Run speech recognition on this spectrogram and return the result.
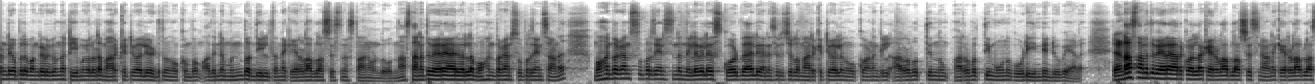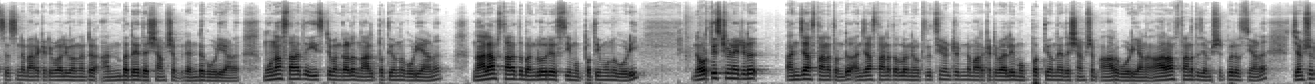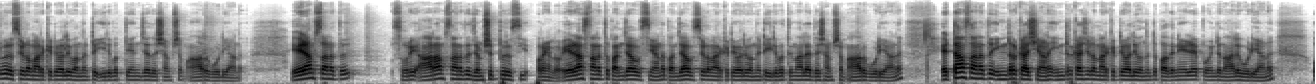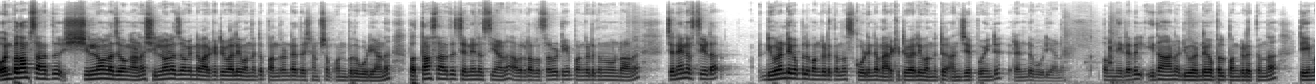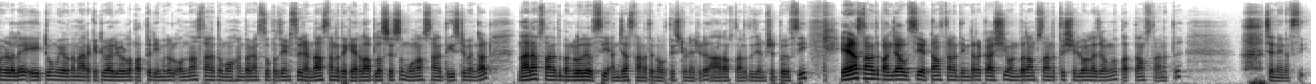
Durand കപ്പിൽ പങ്കെടുക്കുന്ന ടീമുകളുടെ മാർക്കറ്റ് വാല്യൂ എടുത്ത് നോക്കുമ്പോൾ അതിന് മുൻപന്തിയിൽ തന്നെ കേരള ബ്ലാസ്റ്റേഴ്സിന് സ്ഥാനമുണ്ട്. ഒന്നാം സ്ഥാനത്ത് വേറെ ആരുമല്ല മോഹൻ ബഗാൻ സൂപ്പർ ജയൻസ് ആണ്. മോഹൻ ബഗാൻ സൂപ്പർ ജയൻസിന്റെ നിലവിലെ സ്കോഡ് വാല്യൂ അനുസരിച്ചുള്ള മാർക്കറ്റ് വാല്യൂ നോക്കുകയാണെങ്കിൽ അറുപത്തി അറുപത്തി മൂന്ന് കോടി ഇന്ത്യൻ രൂപയാണ്. രണ്ടാം സ്ഥാനത്ത് വേറെ ആർക്കുമല്ല കേരള ബ്ലാസ്റ്റേഴ്സിനാണ്. കേരള ബ്ലാസ്റ്റേഴ്സിന്റെ മാർക്കറ്റ് വാല്യൂ വന്നിട്ട് അൻപത് ദശാംശം രണ്ട് കോടിയാണ്. മൂന്നാം സ്ഥാനത്ത് ഈസ്റ്റ് ബംഗാൾ നാൽപ്പത്തിയൊന്ന് കോടിയാണ്. നാലാം സ്ഥാനത്ത് ബംഗളൂരു എഫ് സി മുപ്പത്തിമൂന്ന് കോടി. നോർത്ത് ഈസ്റ്റ് യുണൈറ്റഡ് അഞ്ചാം സ്ഥാനത്തുണ്ട്. അഞ്ചാം സ്ഥാനത്തുള്ള നോർത്ത് ഈസ്റ്റ് യുണൈറ്റഡിന്റെ മാർക്കറ്റ് വാല്യൂ മുപ്പത്തിയൊന്ന് ദശാംശം ആറ് കോടിയാണ്. ആറാം സ്ഥാനത്ത് ജംഷഡ്പൂർ എഫ് സിയാണ് ജംഷഡ്പൂർ എഫ് സിയുടെ മാർക്കറ്റ് വാല്യൂ വന്നിട്ട് ഇരുപത്തിയഞ്ച് ദശാംശം ആറ് കോടിയാണ്. ഏഴാം സ്ഥാനത്ത് സോറി ആറാം സ്ഥാനത്ത് ജംഷഡ്പൂർ എഫ് സി പറഞ്ഞല്ലോ ഏഴാം സ്ഥാനത്ത് പഞ്ചാബ് എഫ് സിയാണ് പഞ്ചാബ് എഫ് സിയുടെ മാർക്കറ്റ് വാല്യൂ വന്നിട്ട് ഇരുപത്തിനാല് ദശാംശം ആറ് കോടിയാണ്. എട്ടാം സ്ഥാനത്ത് ഇന്റർ കാശിയാണ് ഇന്റർ കാശിയുടെ മാർക്കറ്റ് വാല്യൂ വന്നിട്ട് പതിനേഴ് പോയിന്റ് നാല് കോടിയാണ്. ഒൻപതാം സ്ഥാനത്ത് ഷില്ലോൺ ലജോങ് ആണ്. ഷില്ലോൺ ലജോങ്ങിന്റെ മാർക്കറ്റ് വാല്യൂ വന്നിട്ട് പന്ത്രണ്ട് ദശാംശം ഒൻപത് കോടിയാണ്. പത്താം സ്ഥാനത്ത് ചെന്നൈ എഫ് സിയാണ് അവരുടെ റിസർവ് ടീം പങ്കെടുക്കുന്നതുകൊണ്ടാണ്. ചെന്നൈ എഫ് സിയുടെ ഡ്യൂറന്റ് കപ്പിൽ പങ്കെടുക്കുന്ന സ്കോഡിന്റെ മാർക്കറ്റ് വാല്യൂ വന്നിട്ട് അഞ്ച് പോയിന്റ് രണ്ട് കോടിയാണ്. അപ്പം നിലവിൽ ഇതാണ് ഡ്യൂറന്റ് കപ്പിൽ പങ്കെടുക്കുന്ന ടീമുകളിലെ ഏറ്റവും ഉയർന്ന മാർക്കറ്റ് വാല്യൂ ഉള്ള പത്ത് ടീമുകൾ. ഒന്നാം സ്ഥാനത്ത് മോഹൻ ബഗാൻ സൂപ്പർ ജയൻസ് രണ്ടാം സ്ഥാനത്ത് കേരള ബ്ലാസ്റ്റേഴ്സ് മൂന്നാം സ്ഥാനത്ത് ഈസ്റ്റ് ബംഗാൾ നാലാം സ്ഥാനത്ത് ബംഗളൂരു എഫ് സി അഞ്ചാം സ്ഥാനത്ത് നോർത്ത് ഈസ്റ്റ് യുണൈറ്റഡ് ആറാം സ്ഥാനത്ത് ജംഷഡ്പൂർ എഫ് സി ഏഴാം സ്ഥാനത്ത് പഞ്ചാബ് എഫ് സി എട്ടാം സ്ഥാനത്ത് ഇന്റർകാശി ഒൻപതാം സ്ഥാനത്ത് ഷില്ലോൺ ലജോങ് പത്താം സ്ഥാനത്ത് ചെന്നൈ എഫ് സി.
